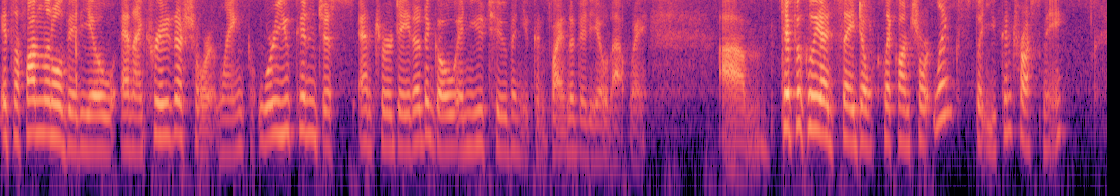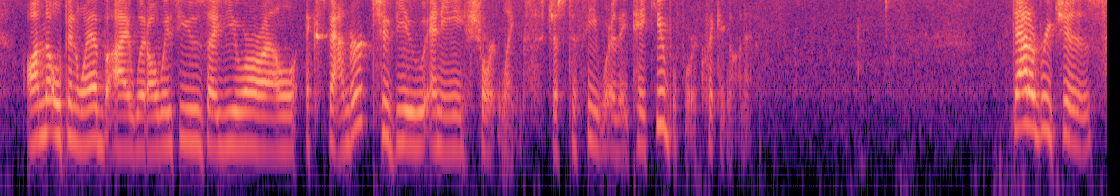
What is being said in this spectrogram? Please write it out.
It's a fun little video, and I created a short link, or you can just enter Data to Go in YouTube, and you can find the video that way. Um, typically, I'd say don't click on short links, but you can trust me. On the open web, I would always use a URL expander to view any short links, just to see where they take you before clicking on it. Data breaches.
